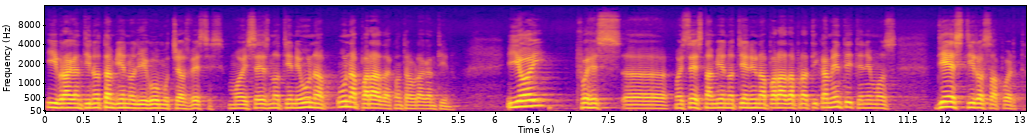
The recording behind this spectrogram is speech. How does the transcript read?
y Bragantino también no llegó muchas veces. Moisés no tiene una, una parada contra Bragantino. Y hoy, pues uh, Moisés también no tiene una parada prácticamente y tenemos 10 tiros a puerta.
